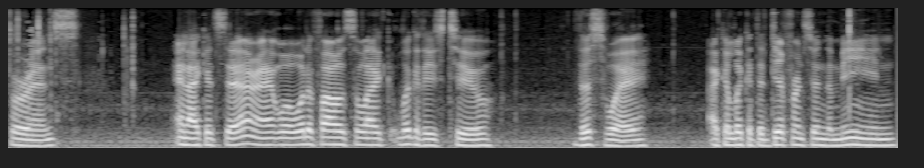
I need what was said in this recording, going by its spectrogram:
difference, and I could say, all right, well, what if I was to like, look at these two this way? I could look at the difference in the mean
